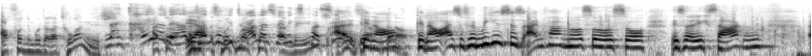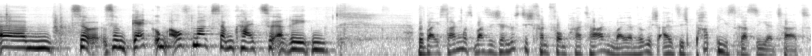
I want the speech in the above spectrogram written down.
Auch von den Moderatoren nicht. Nein, keiner. Also, der hat ja, so getan, als wäre nichts passiert. Äh, genau, genau, genau. Also für mich ist es einfach nur so, so wie soll ich sagen, ähm, so, so ein Gag, um Aufmerksamkeit zu erregen. Wobei ich sagen muss, was ich ja lustig fand vor ein paar Tagen, war ja wirklich, als sich Papis rasiert hat.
